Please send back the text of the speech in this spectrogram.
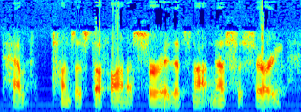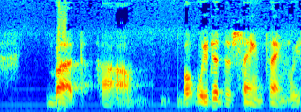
have tons of stuff on a survey that's not necessary. But um, but we did the same thing. We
